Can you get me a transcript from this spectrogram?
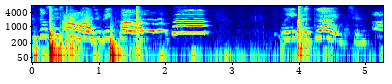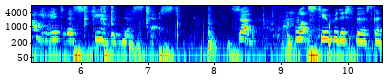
because this bummer is a big power. We are going to give it a stupidness test. So, what's stupidest first then?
